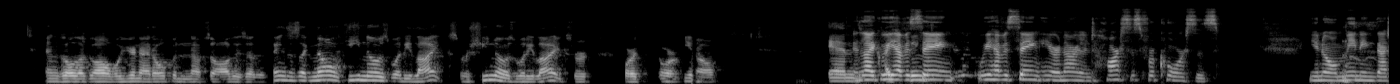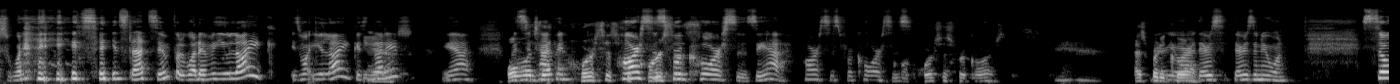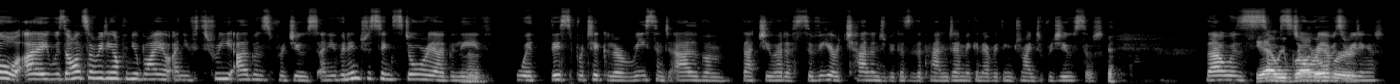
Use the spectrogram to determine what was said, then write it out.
and go like oh well you're not open enough to all these other things. It's like no, he knows what he likes or she knows what he likes or or or you know and, and like we I have think, a saying we have a saying here in Ireland horses for courses you know, meaning that what it's it's that simple. Whatever you like is what you like, isn't yeah. that it? Yeah. What was that? Horses for horses courses? for courses. Yeah, horses for courses. Horses for courses. Yeah. That's pretty cool. Are. There's there's a new one. So I was also reading up on your bio, and you've three albums produced, and you've an interesting story, I uh-huh. believe, with this particular recent album that you had a severe challenge because of the pandemic and everything trying to produce it. That was yeah, some we story. Over, I was reading it.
